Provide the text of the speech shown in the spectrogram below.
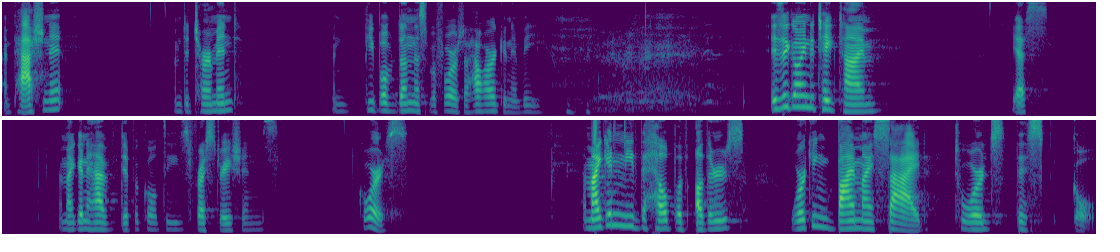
I'm passionate, I'm determined, and people have done this before, so how hard can it be? Is it going to take time? Yes. Am I going to have difficulties, frustrations? Of course. Am I going to need the help of others working by my side towards this goal?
